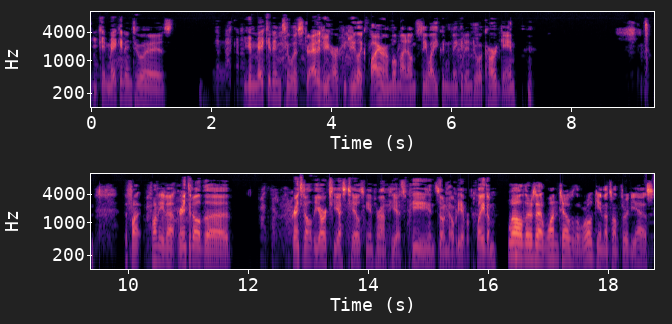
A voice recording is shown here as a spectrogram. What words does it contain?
You can make it into a. You can make it into a strategy RPG like Fire Emblem. I don't see why you couldn't make it into a card game. The fun, funny enough, Granted, all the. Granted, all the RTS Tales games are on PSP, and so nobody ever played them. well, there's that one Tales of the World game that's on 3DS.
